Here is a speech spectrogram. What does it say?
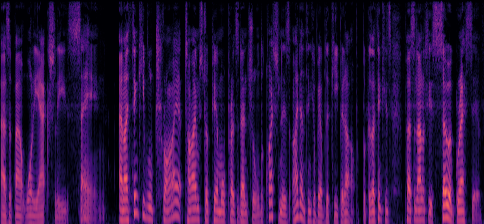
as about what he actually is saying. And I think he will try at times to appear more presidential. The question is, I don't think he'll be able to keep it up because I think his personality is so aggressive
